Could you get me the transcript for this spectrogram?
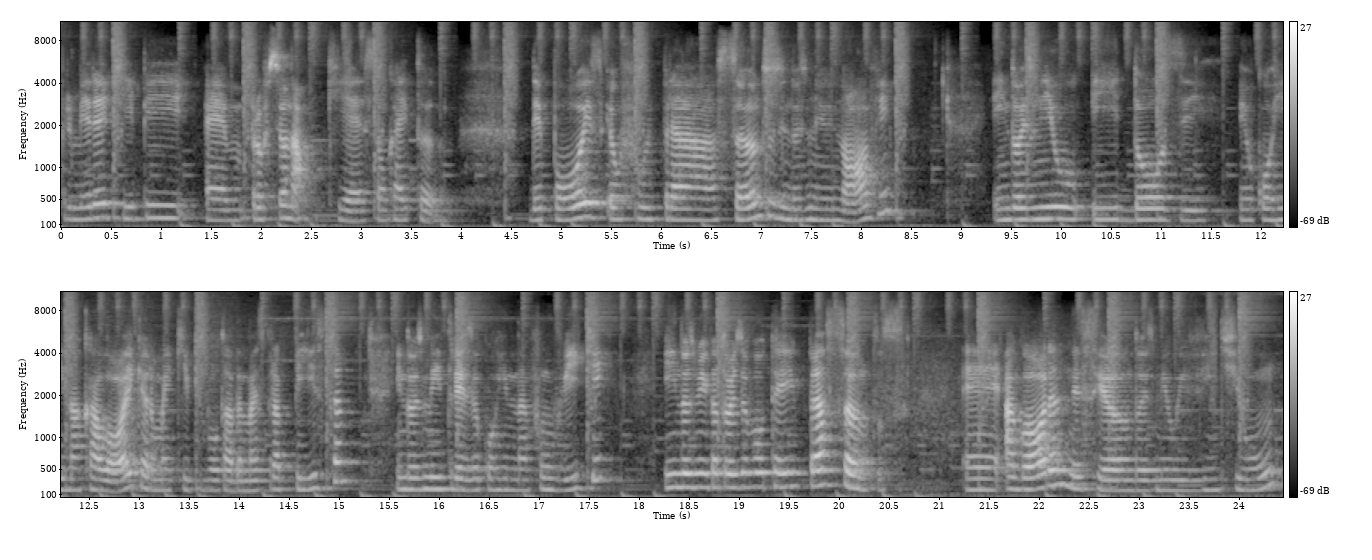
primeira equipe é, profissional, que é São Caetano. Depois eu fui para Santos em 2009. Em 2012 eu corri na Caloi, que era uma equipe voltada mais para pista. Em 2013 eu corri na Funvic. E em 2014 eu voltei para Santos. É, agora, nesse ano 2021,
